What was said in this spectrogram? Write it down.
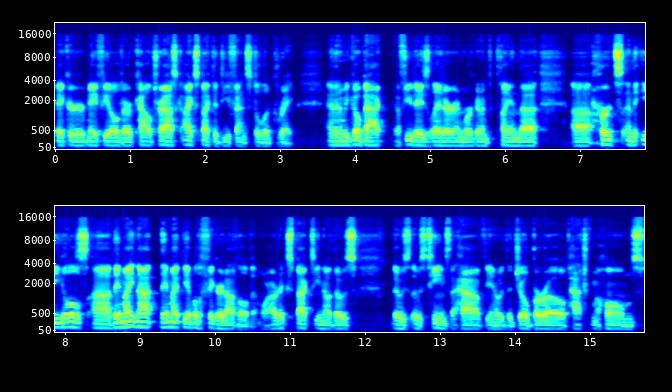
Baker Mayfield or Kyle Trask. I expect the defense to look great. And then we go back a few days later and we're going to be playing the uh, Hurts and the Eagles. Uh, they might not, they might be able to figure it out a little bit more. I would expect, you know, those – those those teams that have you know the Joe Burrow, Patrick Mahomes,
